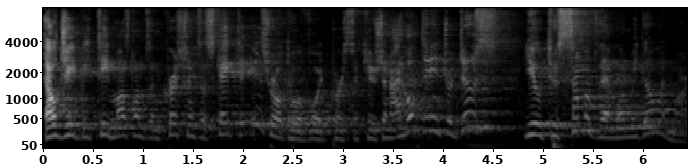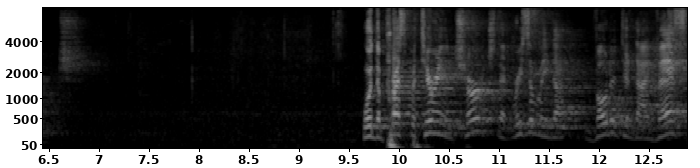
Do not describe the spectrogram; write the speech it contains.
LGBT Muslims and Christians escape to Israel to avoid persecution. I hope to introduce you to some of them when we go in March. Would the Presbyterian Church that recently di- voted to divest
